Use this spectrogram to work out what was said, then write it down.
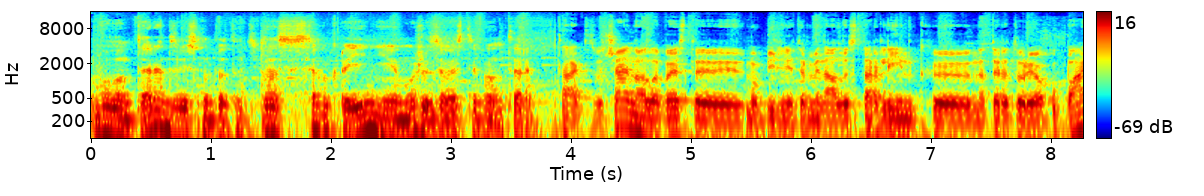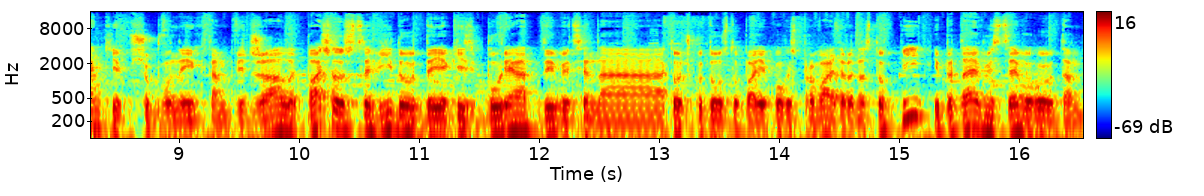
Волонтери, звісно, дадуть. У нас все в Україні можуть завести волонтери. Так, звичайно, але вести мобільні термінали Starlink е, на територію окупантів, щоб вони їх там віджали. Бачили ж це відео, де якийсь бурят дивиться на точку доступу якогось провайдера на стовпі і питає в місцевого там:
